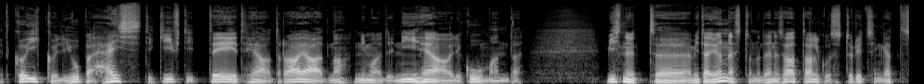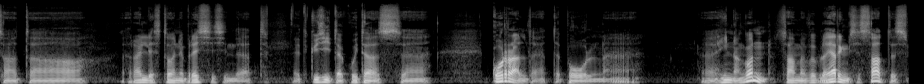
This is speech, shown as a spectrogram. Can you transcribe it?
et kõik oli jube hästi, kihvtid teed, head rajad, noh niimoodi, nii hea oli kuum anda. mis nüüd, äh, mida ei õnnestunud enne saate algust, üritasin kätte saada Rally Estonia pressiesindajat, et küsida, kuidas äh, korraldajate-poolne äh, hinnang on, saame võib-olla järgmises saates,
